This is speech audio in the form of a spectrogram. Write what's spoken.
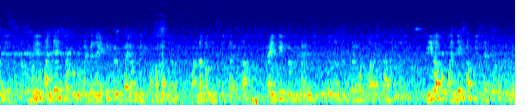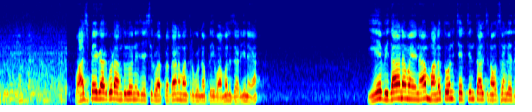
ప్రచారం చేస్తున్నారు మీరు పనిచేసేటప్పుడు అంటే నైన్టీన్ ట్వంటీ ఫైవ్ మీకు సంబంధించిన సందర్భం తీసుకొచ్చారు కదా నైన్టీన్ ట్వంటీ ఫైవ్ నుంచి టూ థౌసండ్ ట్వంటీ ఫైవ్ వరకు అది విధానం మీరు అప్పుడు పనిచేసినప్పుడు ఈ చర్చ కొంచెం జరుగుతుంది ఈ అంశాలు వాజ్పేయి గారు కూడా అందులోనే చేసిరు వారు ప్రధానమంత్రిగా ఉన్నప్పుడు ఇవి అమలు జరిగినాయా? ఏ విధానమైనా మనతోని చర్చించాల్సిన అవసరం లేదు.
